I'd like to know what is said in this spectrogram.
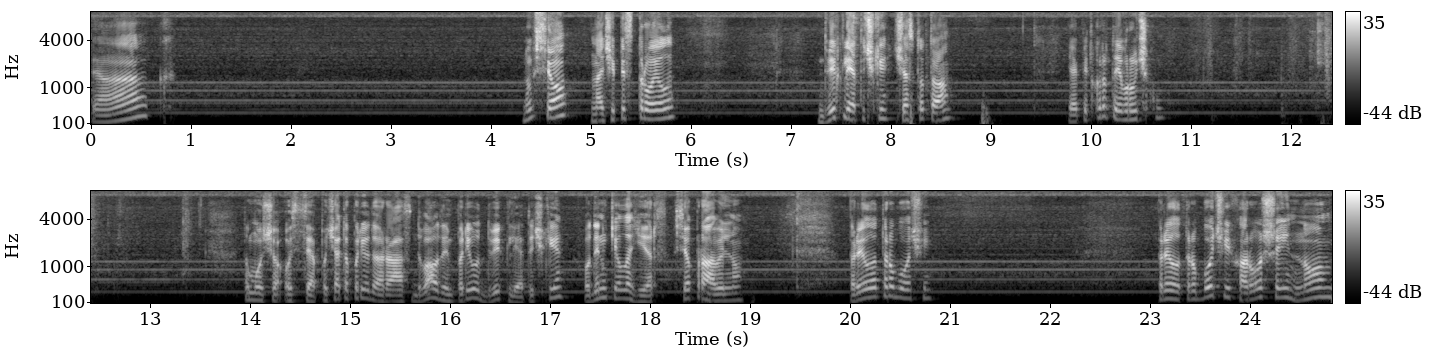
Так. Ну все, наче підстроїли. Дві клеточки, частота. Я підкрутив ручку. Тому що ось це початок періоду. Раз, два, один період, дві клеточки, 1 кГц. Все правильно. Прилад робочий. Прилад робочий, хороший, но.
